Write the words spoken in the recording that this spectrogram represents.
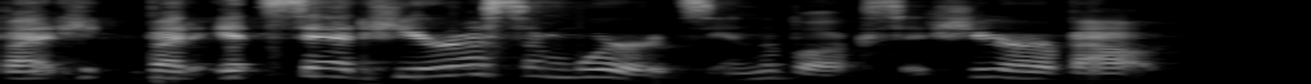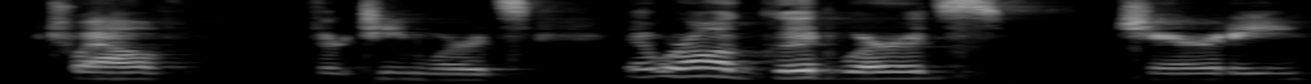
But, he, but it said, here are some words in the book. Said, here are about 12, 13 words that were all good words charity,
